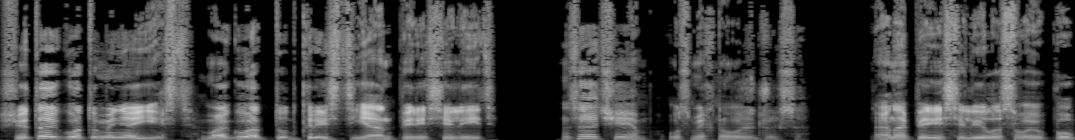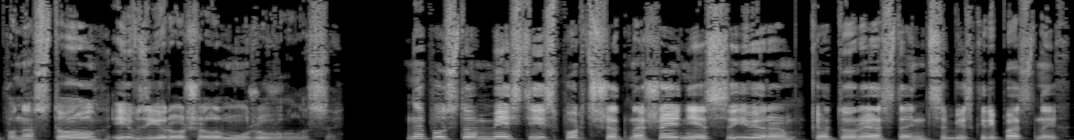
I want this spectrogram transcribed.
Считай, год у меня есть, могу оттуда крестьян переселить. «Зачем?» — усмехнулась Джиса. Она переселила свою попу на стол и взъерошила мужу волосы. «На пустом месте испортишь отношения с Ивером, который останется без крепостных.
